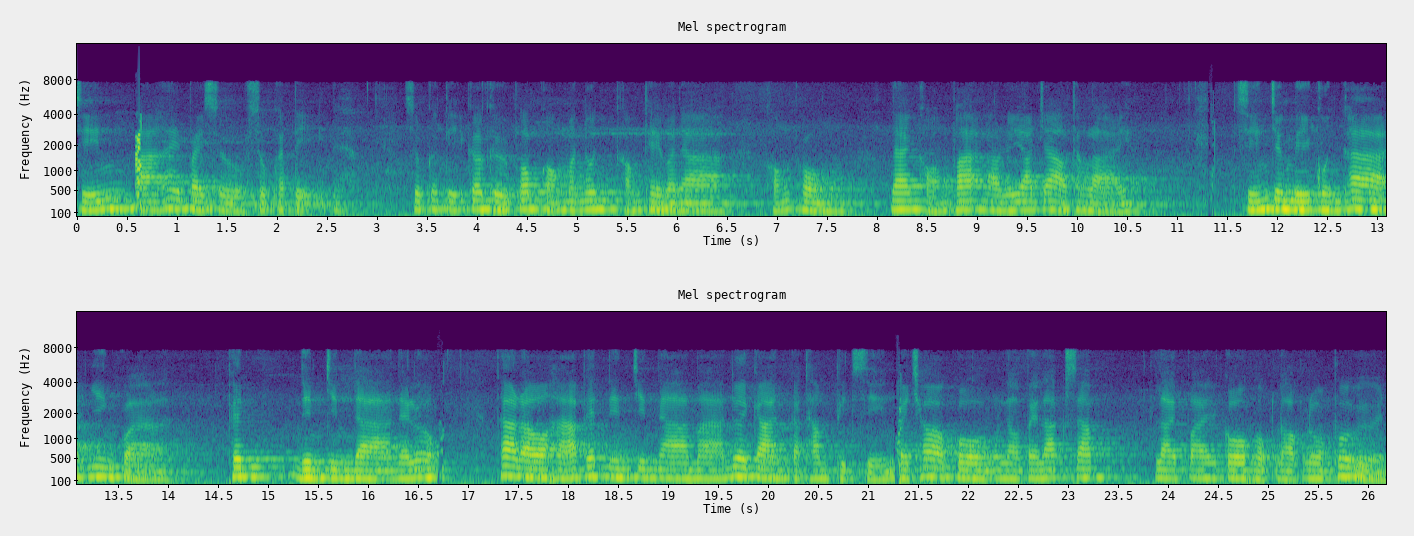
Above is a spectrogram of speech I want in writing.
ศีลพาให้ไปสู่สุขติ สุขติก็คือพบของมนุษย์ของเทวดาของพรหมและของพระอริยเจ้าทั้งหลาย ศีลจึงมีคุณค่ายิ่งกว่าเพชรนินจินดาในโลก ถ้าเราหาเพชรนินจินดามาด้วยการกระทำผิดศีลไปช่อโกงเราไปลักทรัพย์ลายไปโกหกหลอกลวงผู้อื่น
